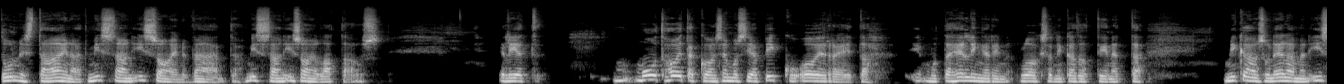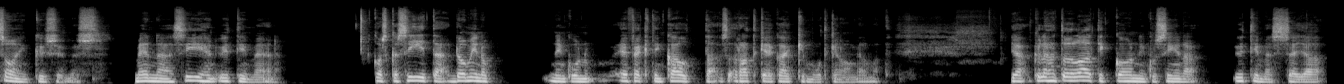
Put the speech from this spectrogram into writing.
tunnistaa aina, että missä on isoin vääntö, missä on isoin lataus. Eli että muut hoitakoon semmoisia pikkuoireita, mutta Hellingerin luokse niin katsottiin, että mikä on sun elämän isoin kysymys. Mennään siihen ytimeen, koska siitä domino niin kuin efektin kautta ratkee kaikki muutkin ongelmat. Ja kyllähän tuo laatikko on niin kuin siinä ytimessä ja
